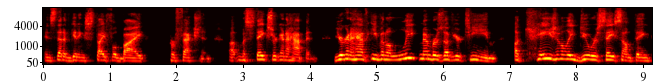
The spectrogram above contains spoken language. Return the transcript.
instead of getting stifled by perfection. Uh, mistakes are going to happen. You're going to have even elite members of your team occasionally do or say something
